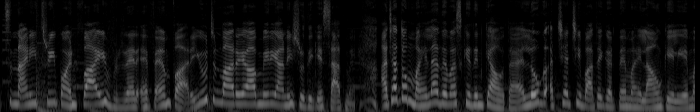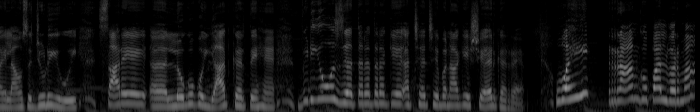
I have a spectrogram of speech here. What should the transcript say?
हिट्स 93.5 रेड एफएम पर। यूटन मारे आप, मेरी यानी श्रुति के साथ में। अच्छा तो महिला दिवस के दिन क्या होता है? लोग अच्छी अच्छी बातें करते हैं महिलाओं के लिए, महिलाओं से जुड़ी हुई, सारे लोगों को याद करते हैं, वीडियोस तरह तरह के अच्छे अच्छे बना के शेयर कर रहे हैं। वही राम गोपाल वर्मा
